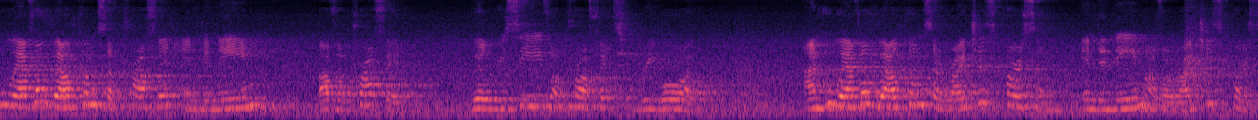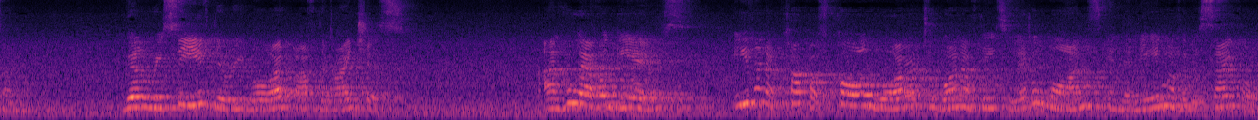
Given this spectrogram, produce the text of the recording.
Whoever welcomes a prophet in the name of a prophet will receive a prophet's reward. And whoever welcomes a righteous person in the name of a righteous person will receive the reward of the righteous. And whoever gives even a cup of cold water to one of these little ones in the name of a disciple,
